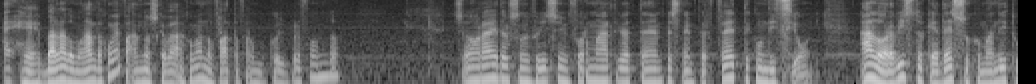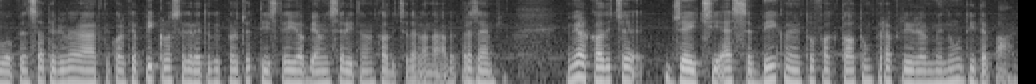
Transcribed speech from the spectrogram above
Eh, bella domanda, come fanno a scavare? Come hanno fatto a fare un buco così profondo? Ciao Ryder, sono felice di informarti che la Tempest è in perfette condizioni. Allora, visto che adesso comandi tu, ho pensato di rivelarti qualche piccolo segreto che i progettisti e io abbiamo inserito nel codice della nave. Per esempio, invia il codice JCSB con il tuo factotum per aprire il menu di debug.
